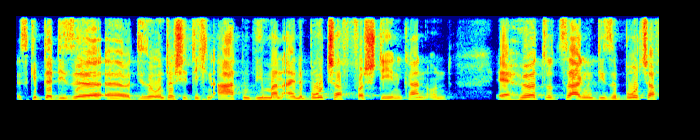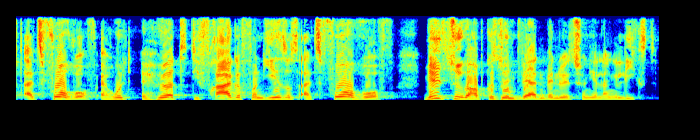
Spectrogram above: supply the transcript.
es gibt ja diese, äh, diese unterschiedlichen Arten, wie man eine Botschaft verstehen kann. Und er hört sozusagen diese Botschaft als Vorwurf. Er, holt, er hört die Frage von Jesus als Vorwurf. Willst du überhaupt gesund werden, wenn du jetzt schon hier lange liegst?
